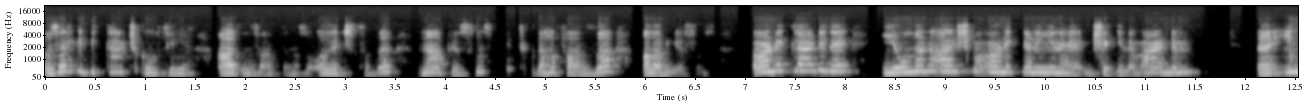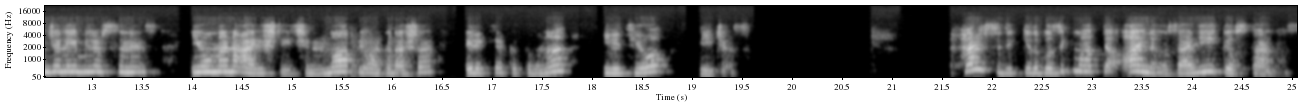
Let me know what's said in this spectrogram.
Özellikle bitter çikolatayı ağzınıza attığınızda o acı tadı ne yapıyorsunuz? Bir tık daha fazla alabiliyorsunuz. Örneklerde de iyonlarına ayrışma örneklerini yine bir şekilde verdim. Ee, inceleyebilirsiniz. İyonlarına ayrıştığı için ne yapıyor arkadaşlar? Elektrik akımını iletiyor diyeceğiz. Her asidik ya da bazik madde aynı özelliği göstermez.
